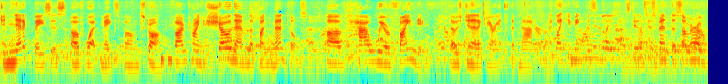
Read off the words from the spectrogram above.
genetic basis of what makes bone strong. I'm trying to show them the fundamentals of how we're finding those genetic variants that matter. I'd like you to meet the students who spent the summer of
